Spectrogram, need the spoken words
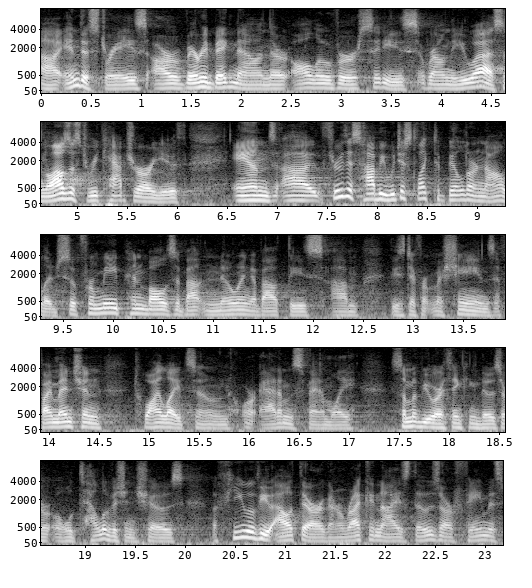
uh, industries are very big now and they're all over cities around the US and allows us to recapture our youth. And uh, through this hobby, we just like to build our knowledge. So for me, pinball is about knowing about these, um, these different machines. If I mention Twilight Zone or Addams Family, Some of you are thinking those are old television shows. A few of you out there are going to recognize those are famous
